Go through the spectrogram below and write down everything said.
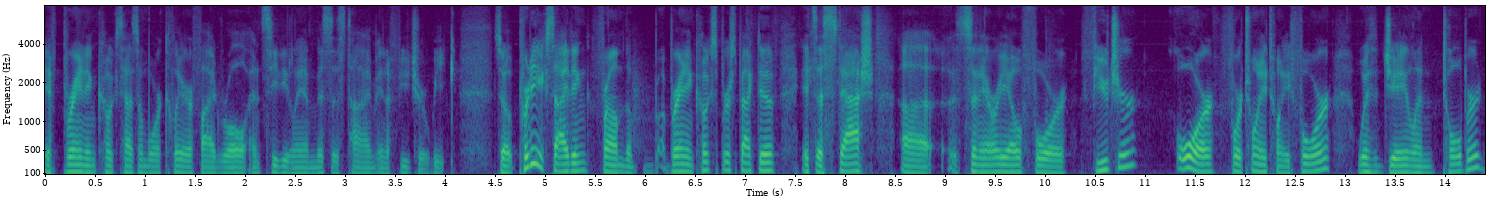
if Brandin Cooks has a more clarified role and CeeDee Lamb misses time in a future week. So pretty exciting from the Brandin Cooks perspective. It's a stash uh, scenario for future or for 2024 with Jalen Tolbert.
